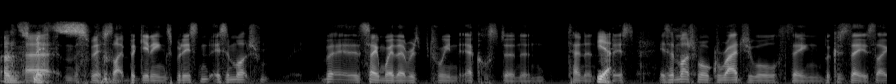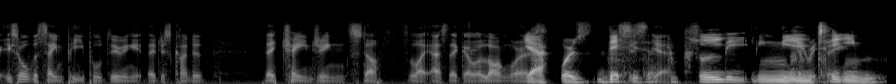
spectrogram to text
And uh, Smith's. Smith's like beginnings, but it's it's a much but the same way there is between Eccleston and Tennant. Yeah. It's it's a much more gradual thing because they, it's like it's all the same people doing it. They're just kind of they're changing stuff like as they go along. Whereas yeah, whereas this this is- a yeah. completely new Everything. team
